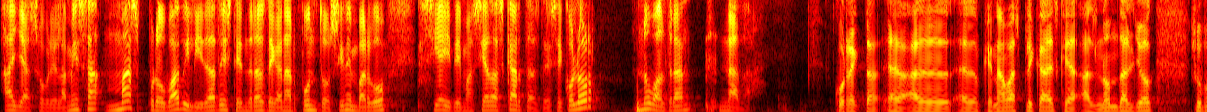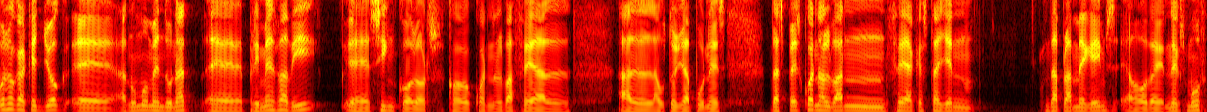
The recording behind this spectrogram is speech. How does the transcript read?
haya sobre la mesa, más probabilidades tendrás de ganar puntos. Sin embargo, si hay demasiadas cartas de ese color, no valdrán nada. Correcte. El, el que anava a explicar és que el nom del joc... Suposo que aquest joc, eh, en un moment donat, eh, primer es va dir eh, Cinc Colors, quan el va fer l'autor japonès. Després, quan el van fer aquesta gent de Plan B Games o de Next Move,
